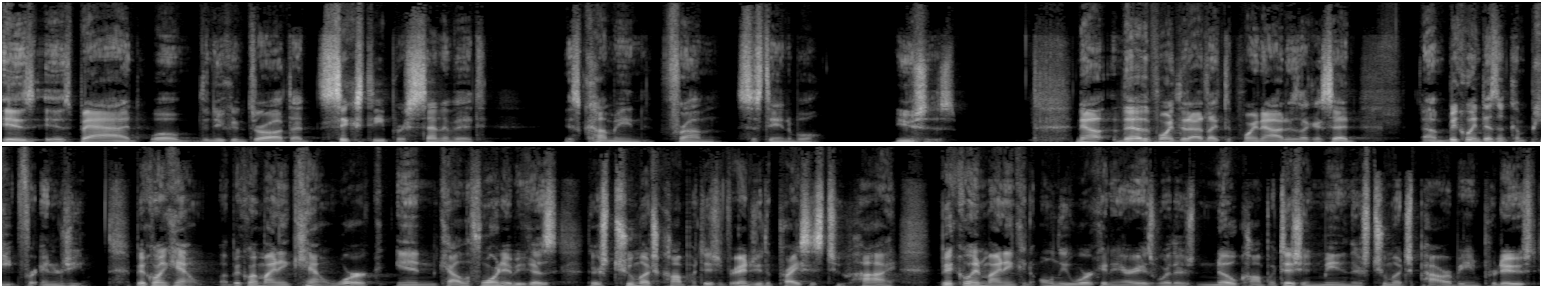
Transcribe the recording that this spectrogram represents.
is is bad, well, then you can throw out that 60% of it is coming from sustainable uses. Now, the other point that I'd like to point out is, like I said, um, Bitcoin doesn't compete for energy. Bitcoin can't, uh, Bitcoin mining can't work in California because there's too much competition for energy. The price is too high. Bitcoin mining can only work in areas where there's no competition, meaning there's too much power being produced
